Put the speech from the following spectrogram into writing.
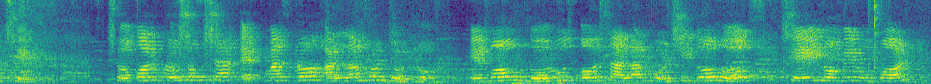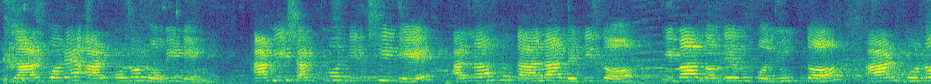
হচ্ছে সকল প্রশংসা একমাত্র আল্লাহর জন্য এবং দরুদ ও সালাম বর্ষিত হোক সেই নবীর উপর, যার পরে আর কোনো নবী নেই। আমি সাক্ষ্য দিচ্ছি যে আল্লাহ তাআলা ব্যতীত ইবাদতের উপযুক্ত আর কোনো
